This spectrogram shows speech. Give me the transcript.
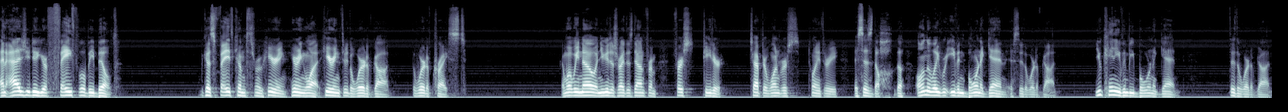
And as you do, your faith will be built. Because faith comes through hearing. Hearing what? Hearing through the Word of God, the Word of Christ. And what we know, and you can just write this down from 1 Peter chapter 1, verse 23. It says the, the only way we're even born again is through the Word of God. You can't even be born again through the Word of God.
